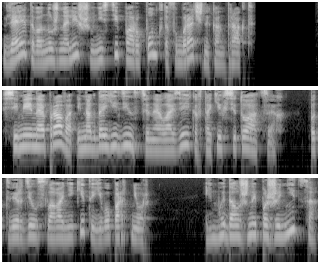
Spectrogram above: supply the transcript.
Для этого нужно лишь внести пару пунктов в брачный контракт. Семейное право иногда единственная лазейка в таких ситуациях, подтвердил слова Никиты его партнер. И мы должны пожениться?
